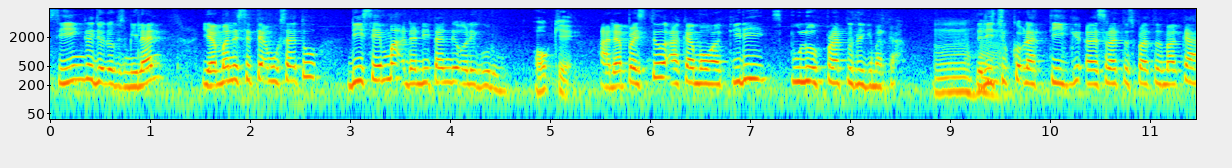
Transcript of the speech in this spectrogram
sehingga juz 29 yang mana setiap muka itu disemak dan ditanda oleh guru okey uh, daripada situ akan mewakili 10% lagi markah mm-hmm. jadi cukuplah 3, uh, 100% markah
